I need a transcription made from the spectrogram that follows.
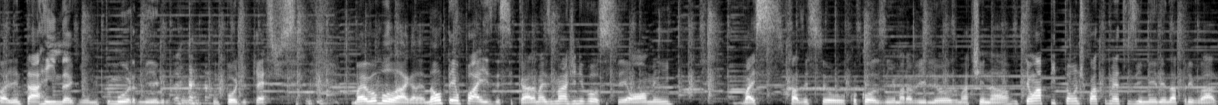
Pô, a gente tá rindo aqui, muito humor negro com, com podcasts. Mas vamos lá, galera. Não tem o país desse cara, mas imagine você, homem, vai fazer seu cocôzinho maravilhoso, matinal, e tem uma piton de 4 metros e meio dentro da privada.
